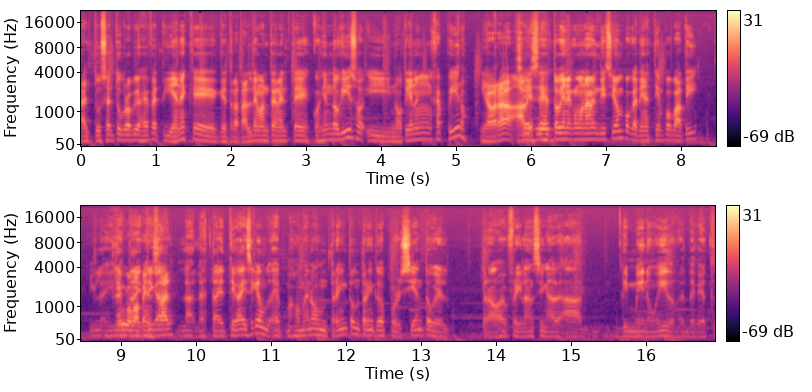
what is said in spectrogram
al tú ser tu propio jefe tienes que, tratar de mantenerte cogiendo guisos y no tienen respiro. Y ahora a veces esto viene como una bendición porque tienes tiempo para ti. Y la, tiempo para pensar. La, estadística dice que es más o menos un 30 un 32% que el trabajo de freelancing ha, disminuido desde que esto,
